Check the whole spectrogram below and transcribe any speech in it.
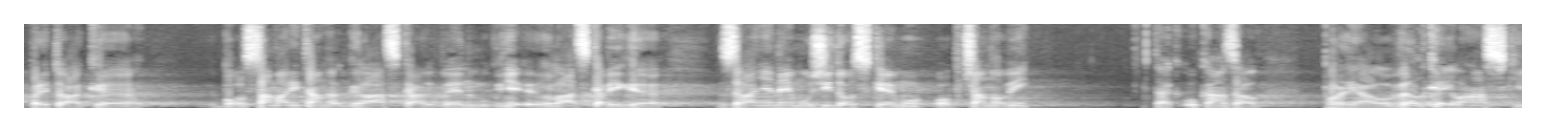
preto ak bol Samaritán láskavý k zranenému židovskému občanovi, tak ukázal prejav veľkej lásky,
